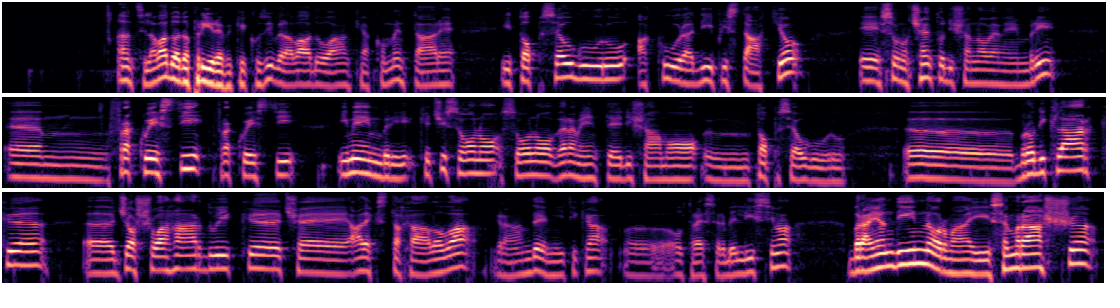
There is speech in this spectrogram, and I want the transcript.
anzi la vado ad aprire perché così ve la vado anche a commentare, i top SEO guru a cura di Pistacchio e sono 119 membri. Ehm, fra, questi, fra questi i membri che ci sono sono veramente diciamo um, top SEO guru. Uh, Brody Clark, uh, Joshua Hardwick, c'è Alex Takalova, grande, mitica, uh, oltre a essere bellissima. Brian Dean, ormai Sam Rush,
